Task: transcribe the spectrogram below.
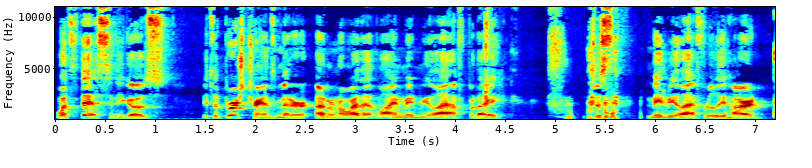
"What's this?" And he goes, "It's a burst transmitter." I don't know why that line made me laugh, but I just made me laugh really hard.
